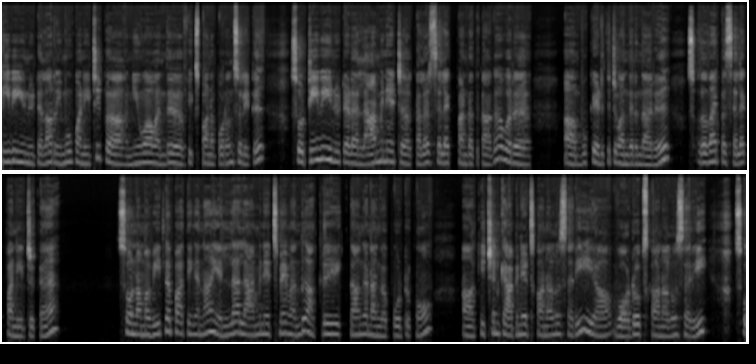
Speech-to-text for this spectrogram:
டிவி யூனிட் எல்லாம் ரிமூவ் பண்ணிவிட்டு இப்போ நியூவாக வந்து ஃபிக்ஸ் பண்ண போகிறோம்னு சொல்லிட்டு. ஸோ டிவி யூனிட்டோட லேமினேட் கலர் செலக்ட் பண்ணுறதுக்காக ஒரு புக் எடுத்துகிட்டு வந்திருந்தார். ஸோ அதை தான் இப்போ செலக்ட் பண்ணிகிட்ருக்கேன் ஸோ நம்ம வீட்டில் பார்த்தீங்கன்னா எல்லா லேமினேட்ஸுமே வந்து அக்ரிலிக் தாங்க நாங்கள் போட்டிருக்கோம். கிச்சன் கேபினெட்ஸ்க்கானாலும் சரி வார்ட்ரோப்ஸ்க்கானாலும் சரி. ஸோ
